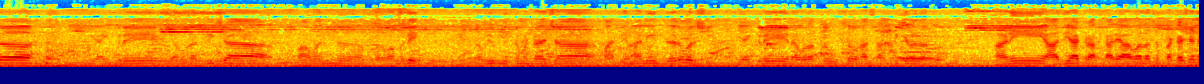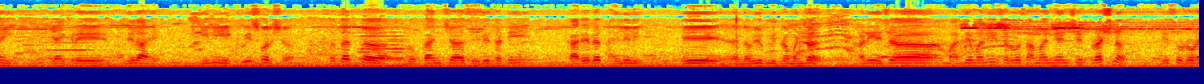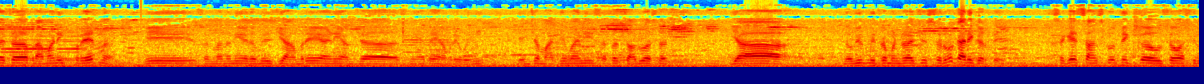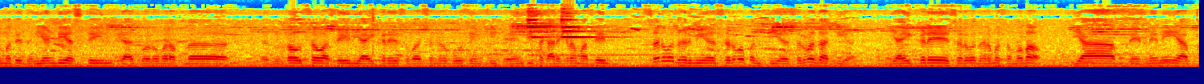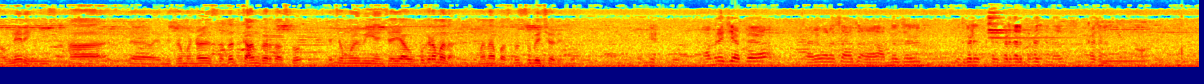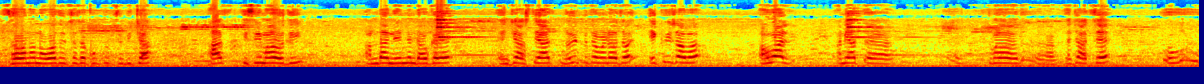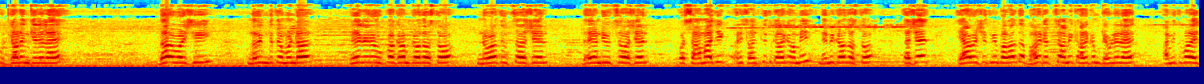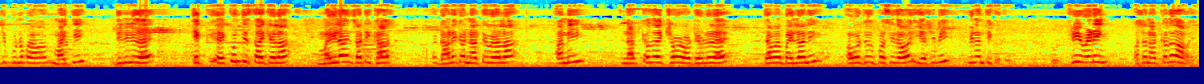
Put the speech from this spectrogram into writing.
या इकडे नवरात्रीच्या पावन पर्वामध्ये नवयुग मित्रमंडळाच्या माध्यमाने दरवर्षी या इकडे नवरात्र उत्सव हा साजरी केला जातो. आणि आज या क्रा कार्य अहवालाचं प्रकाशनही या इकडे झालेलं आहे. गेली एकवीस वर्ष सतत लोकांच्या सेवेसाठी कार्यरत राहिलेली हे नवयुग मित्र मंडळ आणि याच्या माध्यमाने सर्वसामान्यांचे प्रश्न हे सोडवण्याचा प्रामाणिक प्रयत्न हे सन्माननीय रमेशजी आमरे आणि आमच्या स्नेहाताई आमरे वहिनी यांच्या माध्यमाने सतत चालू असतात. या नवयुग मित्रमंडळाचे सर्व कार्यकर्ते सगळेच सांस्कृतिक उत्सव असतील मध्ये दहीहंडी असतील त्याचबरोबर आपलं दुर्गा उत्सव असेल या इकडे सुभाषचंद्र बोस यांची जयंतीचा कार्यक्रम असेल. सर्व धर्मीय सर्व पंथीय सर्व जातीय या इकडे सर्व धर्म समभाव या प्रेरणेने या भावनेने हा मित्रमंडळ सतत काम करत असतो. त्याच्यामुळे मी यांच्या या उपक्रमाला मनापासून शुभेच्छा देतो. आमरेजी आपल्या कार्यवालाचा आज आमदार उद्घाटन सरकार झालं प्रकाश करणार काय सांगा सर्वांना नवा दिवसाच्या खूप खूप शुभेच्छा. आज तिसरी माळ होती आमदार निरंजन डावकरे यांच्या हस्ते आज नवीन मित्रमंडळाचा एकविसावा अहवाल आम्ही आज तुम्हाला त्यांच्या त्याच्या हातचे उ- उद्घाटन केलेलं आहे. दरवर्षी नवीन मित्रमंडळ वेगवेगळे उपक्रम करत असतो. नवरात्र उत्सव असेल दहीहंडी उत्सव असेल व सामाजिक आणि सांस्कृतिक कार्यक्रम आम्ही नेहमी करत असतो. तसेच यावर्षी तुम्ही बघाल तर भरगतचा आम्ही कार्यक्रम ठेवलेले आहेत. आम्ही तुम्हाला याची पूर्ण माहिती दिलेली आहे. एक एकोणतीस तारखेला महिलांसाठी खास घाणेकर नाट्यगृहाला आम्ही नाटकाचा एक शो ठेवलेला आहे. त्यामुळे महिलांनी आवर्जून उपस्थित हवं याची मी विनंती करतो. फ्री वेडिंग असं नाटकाचं नाव आहे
